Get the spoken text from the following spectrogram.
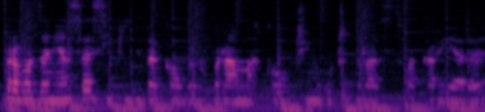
prowadzenia sesji feedbackowych w ramach coachingu czy doradztwa kariery.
